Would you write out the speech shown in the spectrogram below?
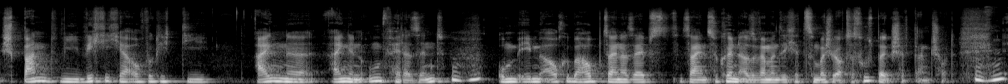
spannend, wie wichtig ja auch wirklich die eigene, eigenen Umfelder sind, mhm. um eben auch überhaupt seiner selbst sein zu können. Also wenn man sich jetzt zum Beispiel auch das Fußballgeschäft anschaut, mhm. äh,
